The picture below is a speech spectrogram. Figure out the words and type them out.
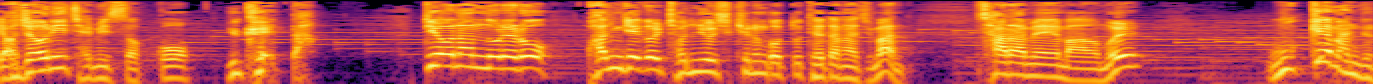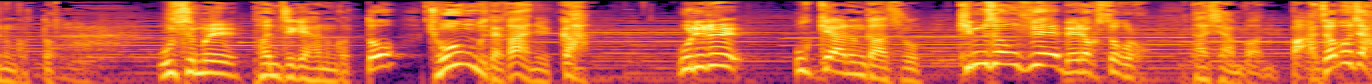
여전히 재밌었고 유쾌했다. 뛰어난 노래로 관객을 전율시키는 것도 대단하지만 사람의 마음을 웃게 만드는 것도 웃음을 번지게 하는 것도 좋은 무대가 아닐까. 우리를 웃게 하는 가수 김성수의 매력 속으로 다시 한번 빠져보자.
